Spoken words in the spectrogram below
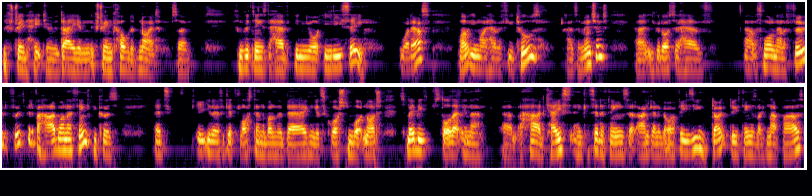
extreme heat during the day and extreme cold at night. So some good things to have in your EDC. What else? Well, you might have a few tools, as I mentioned. Uh, you could also have uh, a small amount of food. Food's a bit of a hard one, I think, because it's you know if it gets lost down the bottom of the bag and gets squashed and whatnot. So maybe store that in a, um, a hard case and consider things that aren't going to go off easy. Don't do things like nut bars.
